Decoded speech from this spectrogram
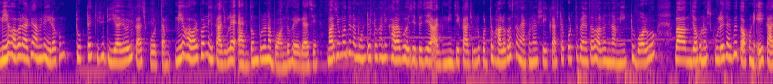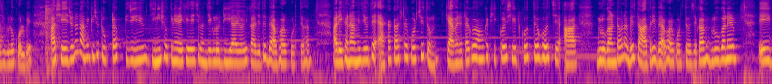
মেয়ে হবার আগে আমি না এরকম টুকটাক কিছু ডিআইওয়াই কাজ করতাম। মেয়ে হওয়ার পর না এই কাজগুলো একদম পুরো না বন্ধ হয়ে গেছে। মাঝে মধ্যে না মনটা একটুখানি খারাপ হয়ে যেত যে আমি যে কাজগুলো করতে ভালোবাসতাম, এখন আর সেই কাজটা করতে পারি না। তো ভালো যে না, আমি একটু বড় হোক বা যখন ও স্কুলে থাকবে তখন এই কাজগুলো করবে। আর সেই জন্য না আমি কিছু টুকটাক কিছু জিনিসও কিনে রেখে দিয়েছিলাম, যেগুলো ডিআইওয়াই কাজেতে ব্যবহার করতে হয়। আর এখানে আমি যেহেতু একা কাজটা করছি তো, ক্যামেরাটাকেও আমাকে ঠিক করে সেট করতে হচ্ছে। আর গ্লুগানটাও না বেশ তাড়াতাড়ি ব্যবহার করতে হচ্ছে। কারণ গ্লুগানের এই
